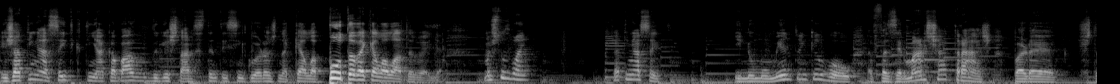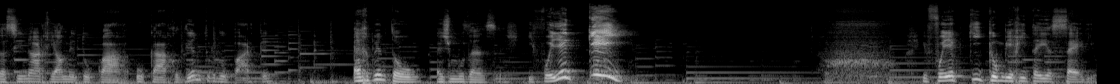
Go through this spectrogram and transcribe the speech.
Eu já tinha aceito que tinha acabado de gastar 75 euros naquela puta daquela lata velha. Mas tudo bem, já tinha aceito. E no momento em que eu vou a fazer marcha atrás para estacionar realmente o carro, o carro dentro do parque, arrebentou as mudanças. E foi aqui! E foi aqui que eu me irritei a sério.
